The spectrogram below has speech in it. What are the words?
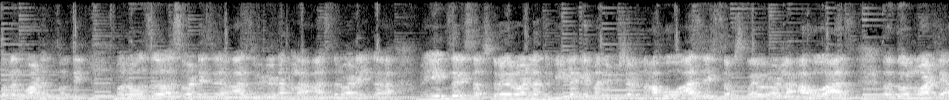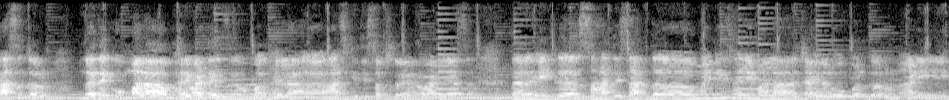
परत वाढत नव्हते. मग रोज असं वाटायचं आज व्हिडिओ टाकला आज तर वाढेल का? एक जरी सबस्क्राईबर वाढला तर मी लगेच माझ्या मिस्टरांना अहो आज एक सबस्क्राईबर वाढला अहो आज दोन वाढले असं करून. ते खूप मला भारी वाटायचं बघायला आज किती सबस्क्राईबर वाढले असं. तर एक सहा ते सात महिने झाले मला चॅनल ओपन करून आणि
